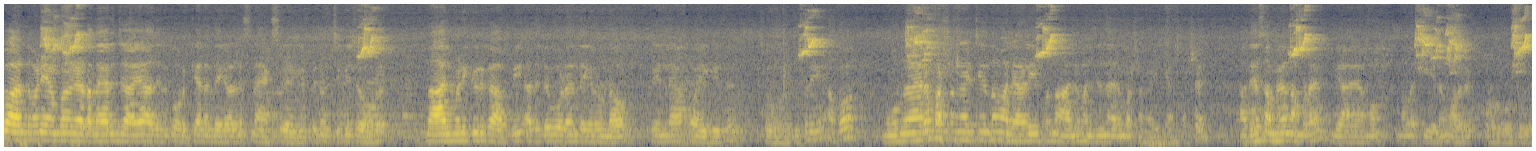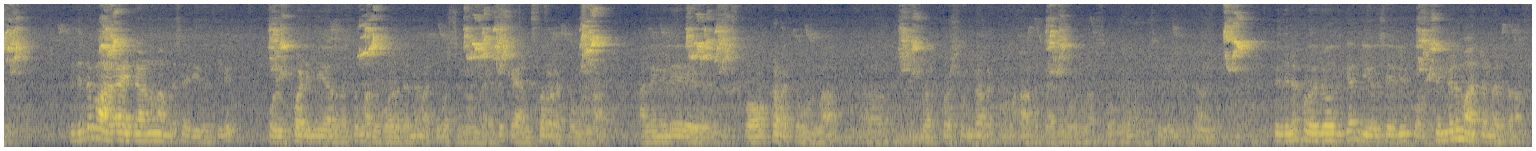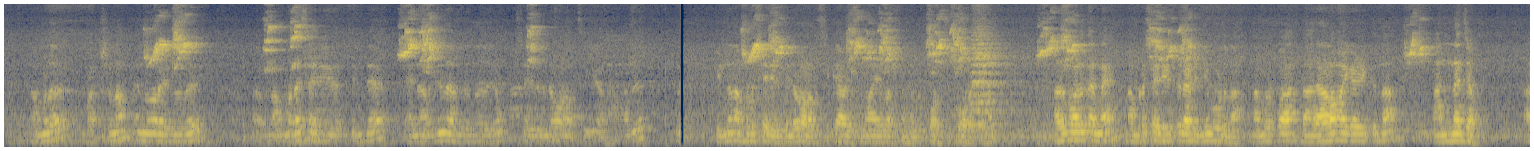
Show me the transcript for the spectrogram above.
പതിനൊന്ന് മണിയാകുമ്പോൾ ഇടനേരം ചായ അതിന് കുറയ്ക്കാൻ എന്തെങ്കിലും സ്നാക്സ് കഴിക്കും. പിന്നെ ഉച്ചയ്ക്ക് ചോറ് നാല് മണിക്ക് ഒരു കാപ്പി അതിന്റെ കൂടെ എന്തെങ്കിലും ഉണ്ടാവും. പിന്നെ വൈകിട്ട് ചോറ്. ഇത്രയും. അപ്പോൾ മൂന്ന് നേരം ഭക്ഷണം കഴിച്ചിരുന്ന മലയാളി ഇപ്പോൾ നാലും അഞ്ചും നേരം ഭക്ഷണം കഴിക്കാം. പക്ഷേ അതേസമയം നമ്മുടെ വ്യായാമം എന്നുള്ള ശീലം വളരെ പുറകോട്ട് പോയി ഇതിന്റെ ഭാഗമായിട്ടാണ് നമ്മുടെ ശരീരത്തിൽ കൊഴുപ്പടിഞ്ഞ് ചേർന്നിട്ടും അതുപോലെ തന്നെ മറ്റു പ്രശ്നങ്ങളുണ്ടായിട്ട് ക്യാൻസർ അടക്കമുള്ള അല്ലെങ്കിൽ സ്ട്രോക്ക് അടക്കമുള്ള ബ്ലഡ് പ്രഷറിന്റെ അടക്കമുള്ള ഹാർട്ട് അറ്റാക്ക് പോലുള്ള അസുഖങ്ങൾ നമ്മുടെ ശരീരത്തിലാണ് അപ്പോൾ ഇതിനെ പ്രതിരോധിക്കാൻ ജീവിതശൈലിയിൽ കുറച്ചെങ്കിലും മാറ്റം വരുത്തണം. നമ്മൾ ഭക്ഷണം എന്ന് പറയുന്നത് നമ്മുടെ ശരീരത്തിന്റെ എനർജി നൽകുന്നതിനും ശരീരത്തിന്റെ വളർച്ചയ്ക്കാണ്. അത് പിന്നെ നമ്മുടെ ശരീരത്തിന്റെ വളർച്ചയ്ക്ക് ആവശ്യമായ ഭക്ഷണങ്ങൾ കുറച്ച് കുറയ്ക്കണം. അതുപോലെ തന്നെ നമ്മുടെ ശരീരത്തിൽ അടിഞ്ഞു കൂടുന്ന നമ്മളിപ്പോൾ ധാരാളമായി കഴിക്കുന്ന അന്നജം.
